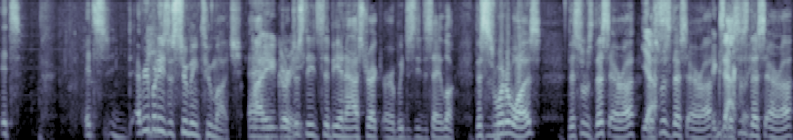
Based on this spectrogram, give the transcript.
it's it's everybody's assuming too much. And I There just needs to be an asterisk, or we just need to say, look, this is what it was. This was this era. Yes. This was this era. Exactly. This is this era.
